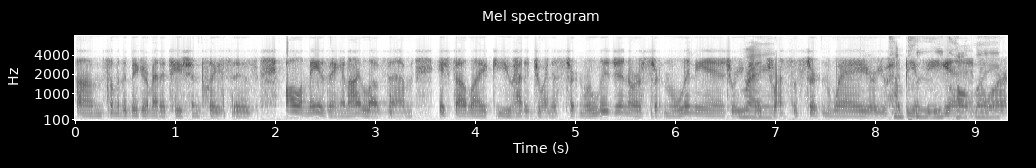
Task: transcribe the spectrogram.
um, some of the bigger meditation places, all amazing, and I love them. It felt like you had to join a certain religion or a certain lineage, or you had to dress a certain way, or you had to be a vegan, or.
